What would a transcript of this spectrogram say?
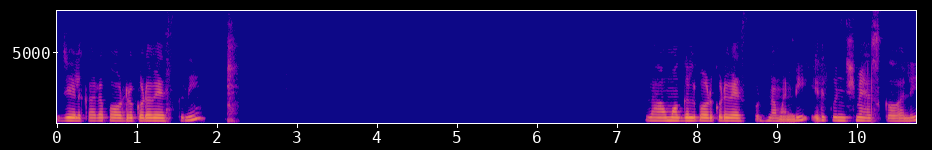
జీలకర్ర పౌడర్ కూడా వేసుకుని లావు మొగ్గల పొడి కూడా వేసుకుంటున్నామండి. ఇది కొంచెం వేసుకోవాలి.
